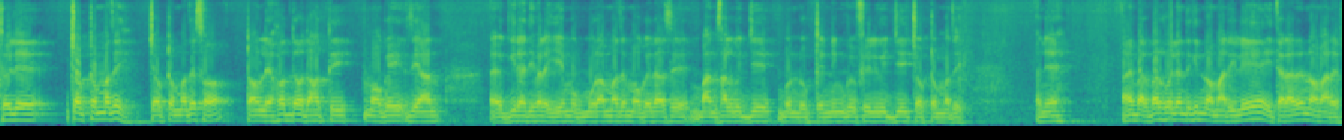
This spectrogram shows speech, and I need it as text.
তইলে চকটম মাঝে চকটম মাঝে স, টংলে হদ্দ দাহতি, মগে জিয়ান গিরা দি ফেলে ইয়ে মুখ মুরাম মাঝে মগেদা আছে, বানসাল গুজছে বন্দুক ট্রেনিং ফিল গুজছে চকটম মাঝে মানে আমি বারবার হইলাম দেখি নমারিলে ইতারারে তারারে নমারের।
